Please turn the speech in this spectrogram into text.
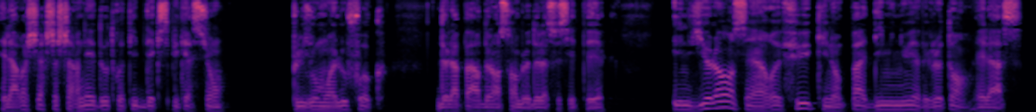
et la recherche acharnée d'autres types d'explications, plus ou moins loufoques, de la part de l'ensemble de la société, une violence et un refus qui n'ont pas diminué avec le temps, hélas.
